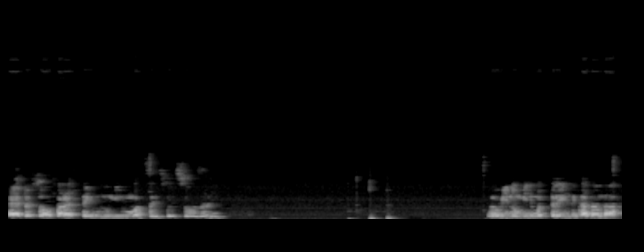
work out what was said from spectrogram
É, pessoal, parece que tem no mínimo umas seis pessoas ali. Eu vi no mínimo três em cada andar.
